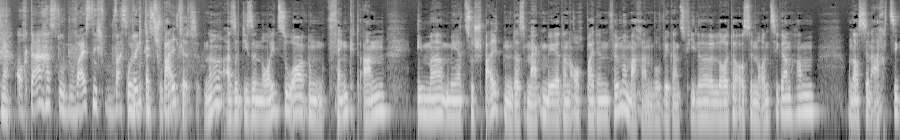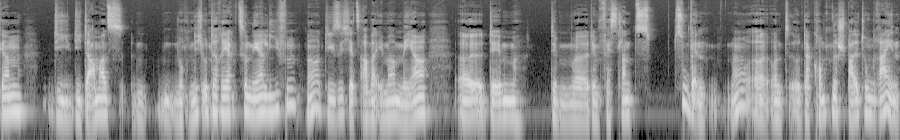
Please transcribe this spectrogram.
Ja. Auch da hast du, du weißt nicht, was und bringt es spaltet. Ne? Also diese Neuzuordnung fängt an, immer mehr zu spalten. Das merken wir ja dann auch bei den Filmemachern, wo wir ganz viele Leute aus den 90ern haben und aus den 80ern, die, die damals noch nicht unter reaktionär liefen, ne? die sich jetzt aber immer mehr äh, dem, dem, äh, dem Festland zuwenden. Ne? Und, und da kommt eine Spaltung rein.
